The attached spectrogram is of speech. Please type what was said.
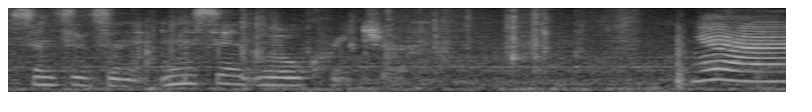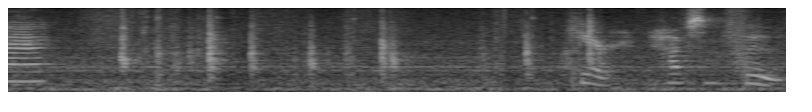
since it's an innocent little creature. Yeah. Here, have some food.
